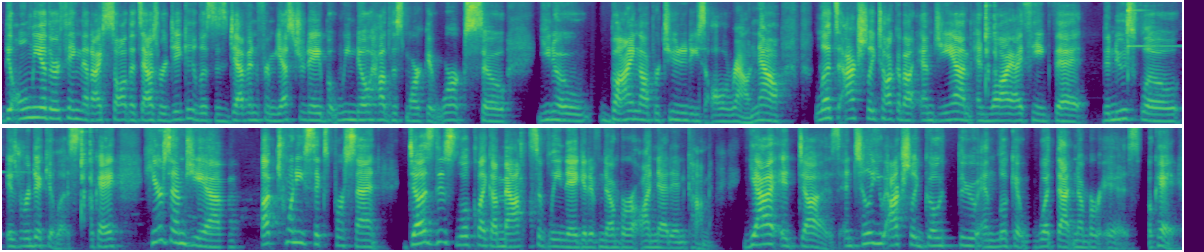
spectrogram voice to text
the only other thing that I saw that's as ridiculous is Devon from yesterday, but we know how this market works. So, you know, buying opportunities all around. Now, let's actually talk about MGM and why I think that the news flow is ridiculous. Okay. Here's MGM up 26%. Does this look like a massively negative number on net income? Yeah, it does until you actually go through and look at what that number is. Okay.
